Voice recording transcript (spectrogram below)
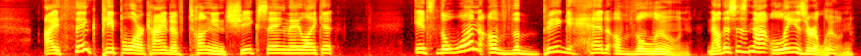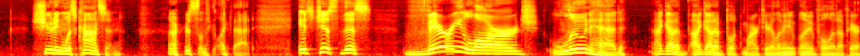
I think people are kind of tongue in cheek saying they like it. It's the one of the big head of the loon. Now, this is not laser loon shooting Wisconsin or something like that. It's just this very large loon head. I got a I got a bookmarked here. Let me let me pull it up here.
